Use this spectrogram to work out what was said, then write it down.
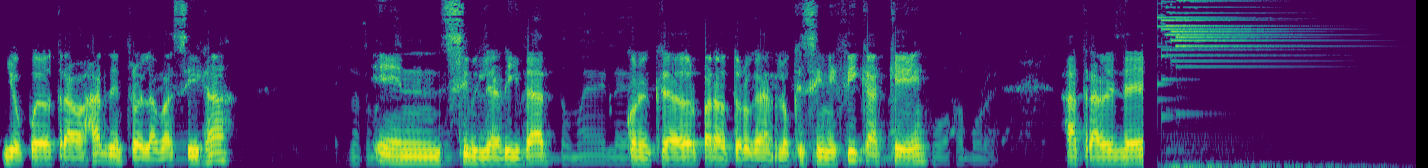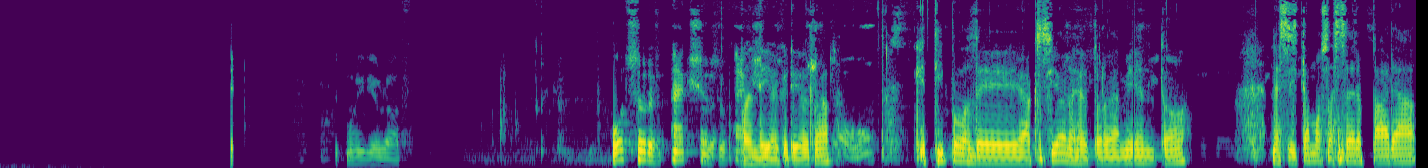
yo puedo trabajar dentro de la vasija en similaridad con el Creador para otorgar, lo que significa que a través de Buen día, querido Rab. ¿Qué tipos de acciones de otorgamiento necesitamos hacer para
